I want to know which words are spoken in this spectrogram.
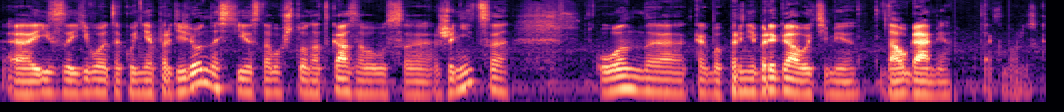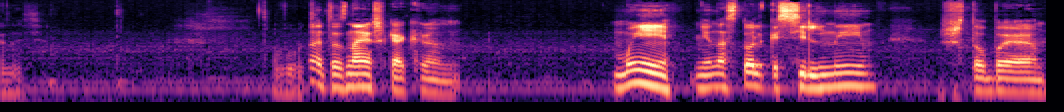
э, из-за его такой неопределенности, из-за того, что он отказывался жениться, он э, как бы пренебрегал этими долгами, так можно сказать. Вот. Ну, это знаешь, как эм, мы не настолько сильны, чтобы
